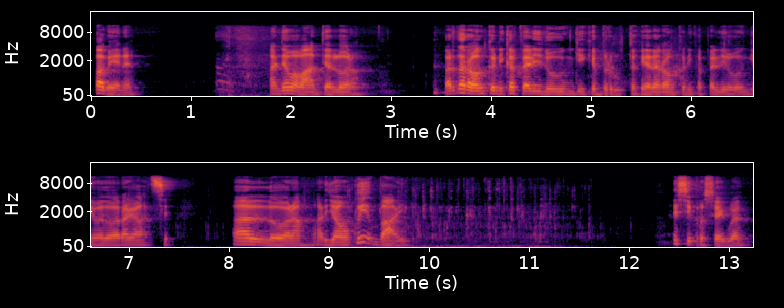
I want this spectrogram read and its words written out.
Va bene. Andiamo avanti allora. Guarda Ron con i capelli lunghi, che brutto che era Ron con i capelli lunghi, madonna ragazzi. Allora, arriviamo qui, vai. E si prosegue.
